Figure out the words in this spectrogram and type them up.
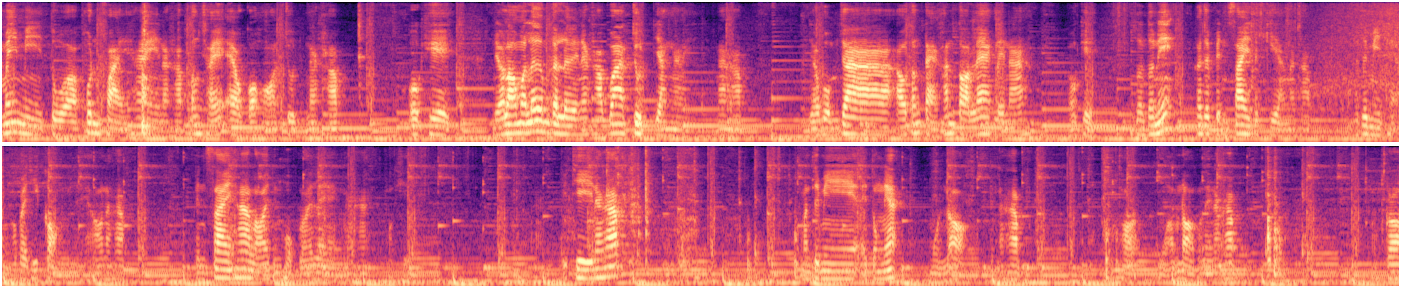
ไม่มีตัวพ่นไฟให้นะครับ ต้องใช้แอลกอฮอล์จุดนะครับ โอเค เดี๋ยวเรามาเริ่มกันเลยนะครับว่าจุดยังไงนะครับ เดี๋ยวผมจะเอาตั้งแต่ขั้นตอนแรกเลยนะ โอเค ส่วนตัวนี้ก็จะเป็นไส้ตะเกียงนะครับ ก็จะมีแถมเข้าไปที่กล่องอยู่แล้วนะครับ เป็นไส้ 500-600 แรงนะฮะ โอเค วิธีนะครับ มันจะมีไอ้ตรงเนี้ยหมุนออกนะครับถอดหัวมันออกเลยนะครับก็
